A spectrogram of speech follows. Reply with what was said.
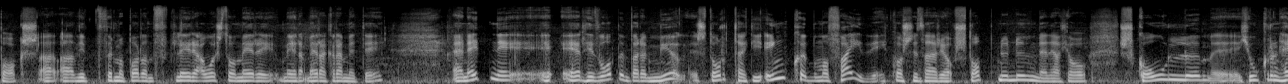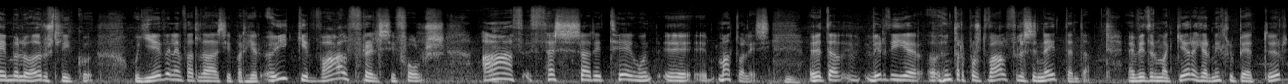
bóks að, að við förum að borða fleiri ávext og meira, meira, meira græmiti en einni er þið ofin bara mjög stórtækt í innkaupum á fæði, hvað sem það er hjá stopnunum eða hjá skólum eh, hjúgrunheimil og öðru slíku og ég vil einfallega að sé bara hér aukir valfrelsi fólks að þessari tegund e, matvalis. Mm. Þetta virði ég 100% valfrelsi neytenda en við þurfum að gera hér miklu betur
